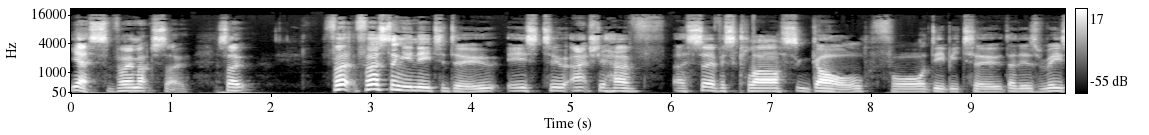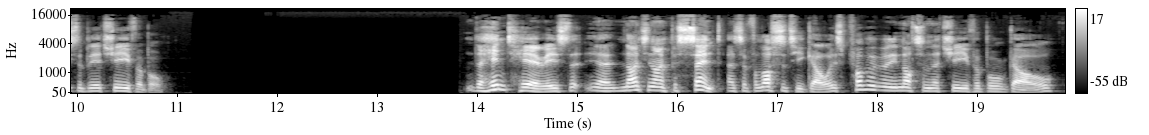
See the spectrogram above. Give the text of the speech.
Yes, very much so. So, first thing you need to do is to actually have a service class goal for DB2 that is reasonably achievable. The hint here is that you know 99% as a velocity goal is probably not an achievable goal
